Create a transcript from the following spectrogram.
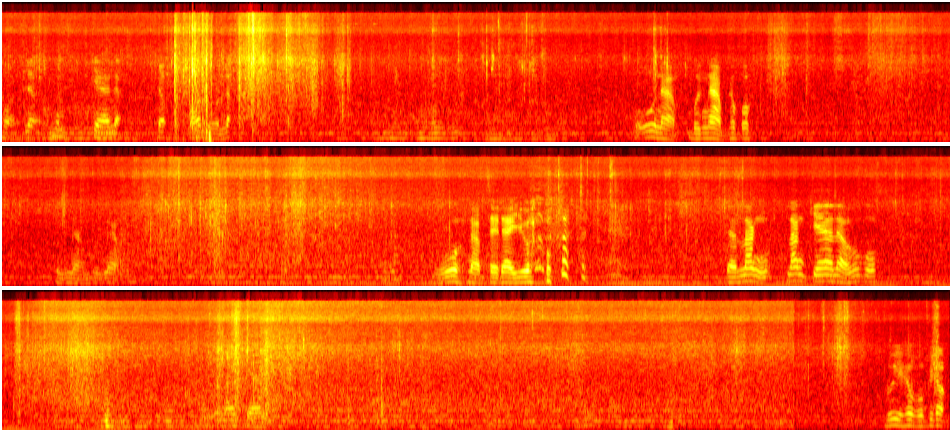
หมด แล้วมันแก่แล้วจะขอโดนแล้วโอ้หน้ำเบิ้งน้ำครับผมเบิ้งน้ำเบิ้งน้ำโอ้หน้ำใส่ได้อยู่ จะล่างล่างแก่แล้วครับผมล่างแก่แล้วลุยครับผมพี่น้อง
